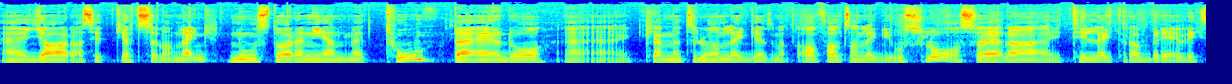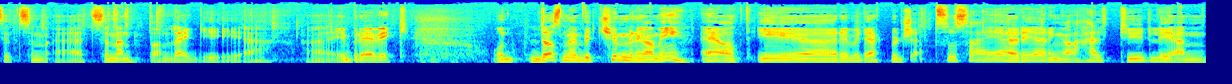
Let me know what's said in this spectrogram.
Yara sitt gjødselanlegg. Nå står en igjen med to. Det er da Klemetsrudanlegget som et avfallsanlegg i Oslo, og så er det i tillegg til det Brevik sitt, et sementanlegg i Brevik. Og det som er Bekymringa mi er at i revidert budsjett så sier regjeringa helt tydelig en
